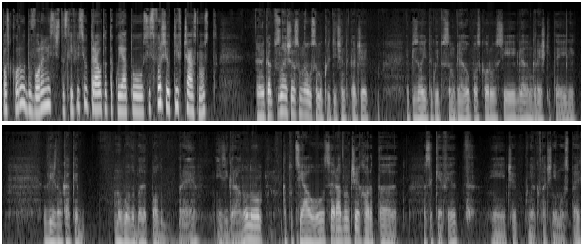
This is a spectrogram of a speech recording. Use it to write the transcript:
по-скоро доволен ли си, щастлив ли си от работата, която си свършил ти в частност? Ами, както знаеш, аз съм много самокритичен, така че епизодите, които съм гледал, по-скоро си гледам грешките или виждам как е могло да бъде по-добре изиграно, но като цяло се радвам, че хората се кефят и че по някакъв начин има успех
